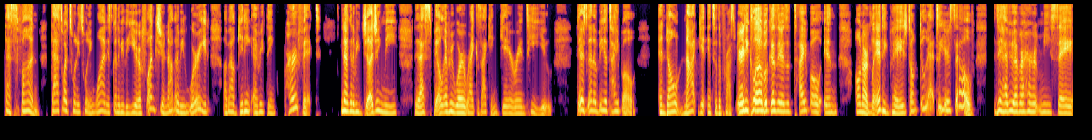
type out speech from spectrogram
That's fun. That's why 2021 is going to be the year of fun because you're not going to be worried about getting everything perfect. You're not going to be judging me that I spell every word right because I can guarantee you there's going to be a typo. And don't not get into the prosperity club because there's a typo in on our landing page. Don't do that to yourself. Have you ever heard me say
